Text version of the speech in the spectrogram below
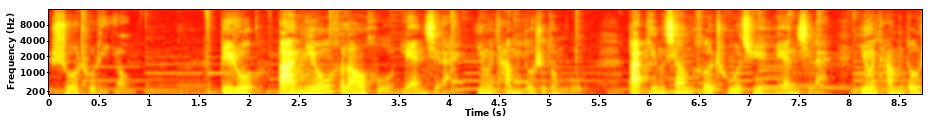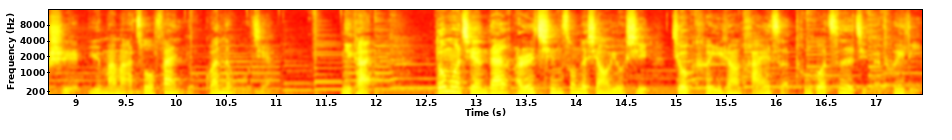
说出理由。比如把牛和老虎连起来，因为它们都是动物；把冰箱和厨具连起来，因为它们都是与妈妈做饭有关的物件。你看，多么简单而轻松的小游戏，就可以让孩子通过自己的推理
